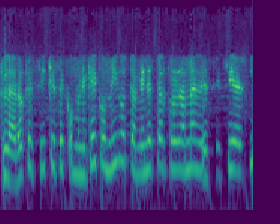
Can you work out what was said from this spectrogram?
Claro que sí, que se comunique conmigo. También está el programa de CCRC.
